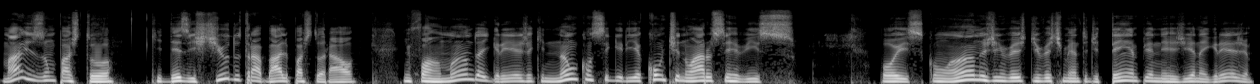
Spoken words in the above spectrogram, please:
mais um pastor que desistiu do trabalho pastoral, informando a igreja que não conseguiria continuar o serviço, pois com anos de investimento de tempo e energia na igreja,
